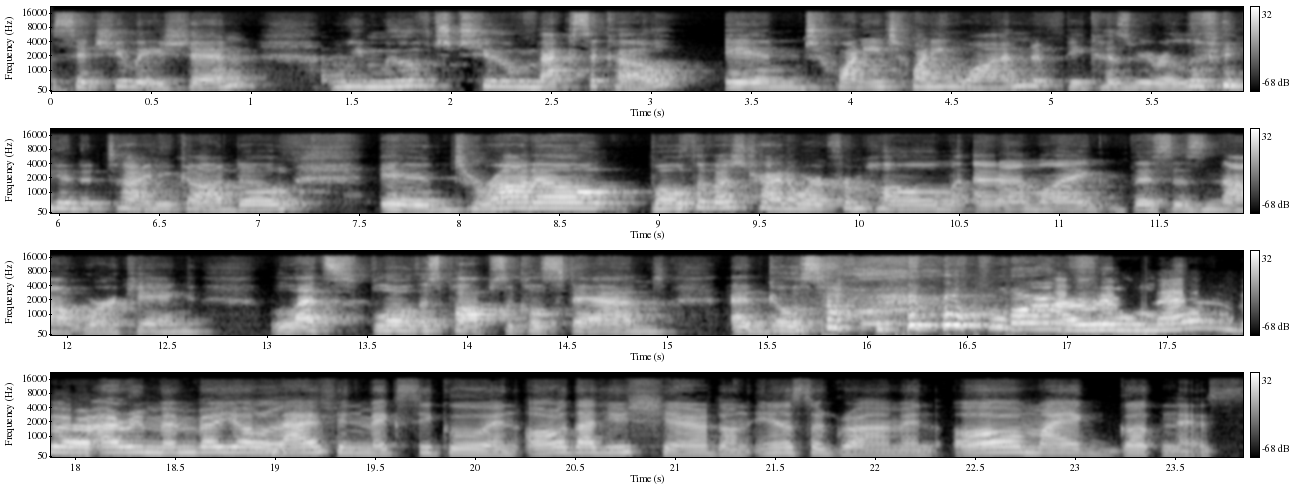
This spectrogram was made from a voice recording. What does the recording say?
situation. We moved to Mexico in 2021 because we were living in a tiny condo in Toronto, both of us trying to work from home. And I'm like, this is not working. Let's blow this popsicle stand and go somewhere warm. I remember, I remember your life in Mexico and all that you shared on Instagram. And oh my goodness,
